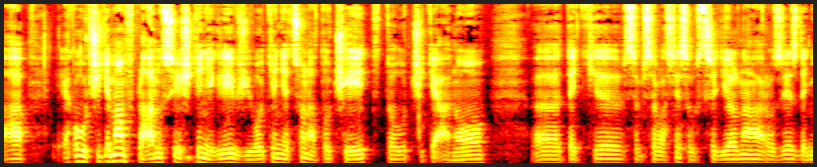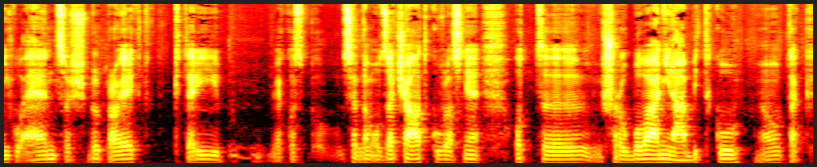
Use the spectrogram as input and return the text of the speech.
a jako určitě mám v plánu si ještě někdy v životě něco natočit, to určitě ano. Eh, teď eh, jsem se vlastně soustředil na rozjezd deníku N, což byl projekt, který jako jsem tam od začátku vlastně od eh, šroubování nábytku, jo, tak,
